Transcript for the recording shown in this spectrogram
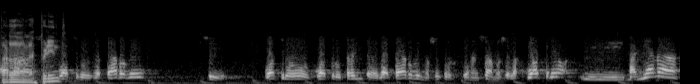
Perdón, a la las sprint. 4 de la tarde, sí, 4, 4.30 de la tarde, nosotros comenzamos a las 4 y mañana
